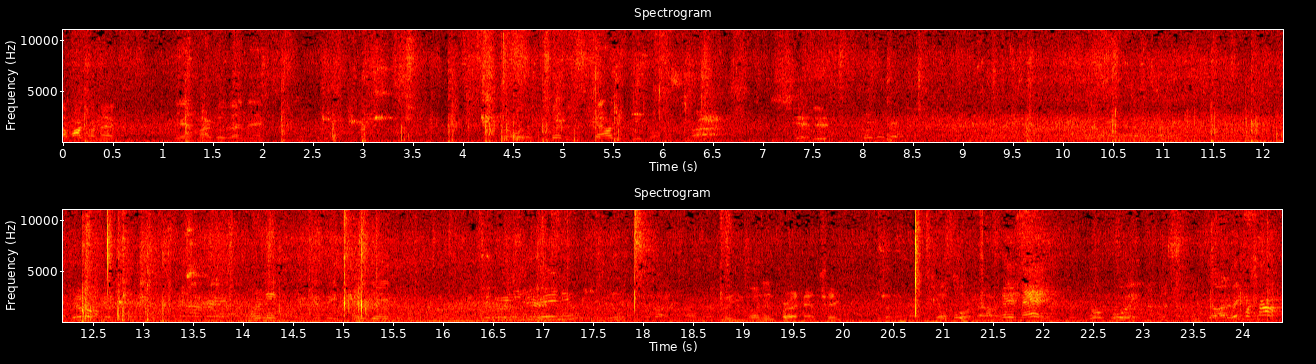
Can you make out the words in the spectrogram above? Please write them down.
We got Marco next. Yeah, Marco got next. Morning. How you doing? Wait, you going in for a handshake? You don't have to go for it. Hey, Manny. Go for it. Take my shot.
